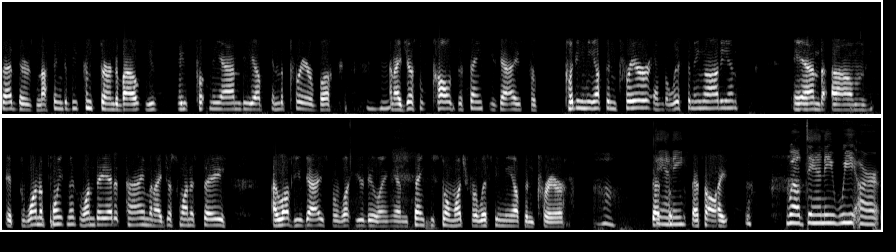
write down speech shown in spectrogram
said there's nothing to be concerned about. You guys put me on the uh, in the prayer book, and I just called to thank you guys for putting me up in prayer and the listening audience. And um, it's one appointment, one day at a time. And I just want to say, I love you guys for what you're doing, and thank you so much for lifting me up in prayer. Oh, That's, Danny. that's all I. Well, Danny, we are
